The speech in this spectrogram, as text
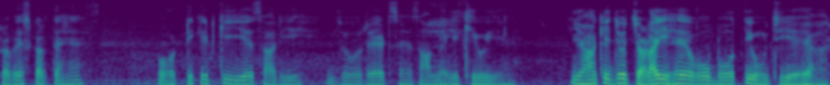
प्रवेश करते हैं और टिकट की ये सारी जो रेट्स हैं सामने लिखी हुई हैं। यहाँ की जो चढ़ाई है वो बहुत ही ऊँची है यार।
